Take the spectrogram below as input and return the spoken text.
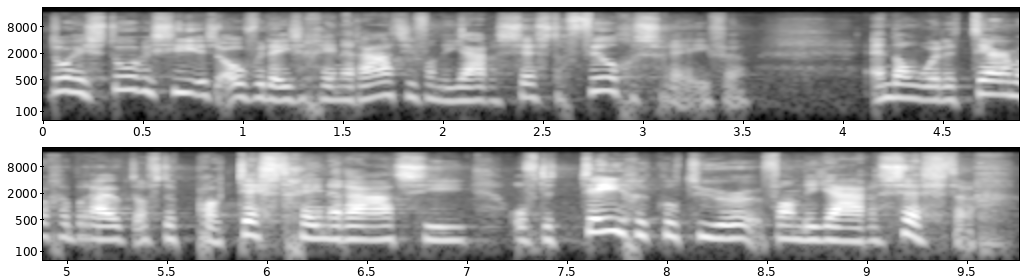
Door historici is over deze generatie van de jaren 60 veel geschreven. En dan worden termen gebruikt als de protestgeneratie of de tegencultuur van de jaren 60.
